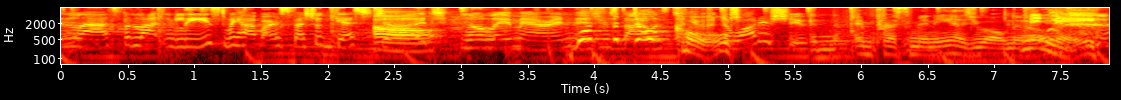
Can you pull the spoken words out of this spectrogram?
And last but not least, we have our special guest Oh. judge, Nole Marin. What's is your the stylist dog called? underwater shoot. And Impress Minnie, as you all know. Minnie.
